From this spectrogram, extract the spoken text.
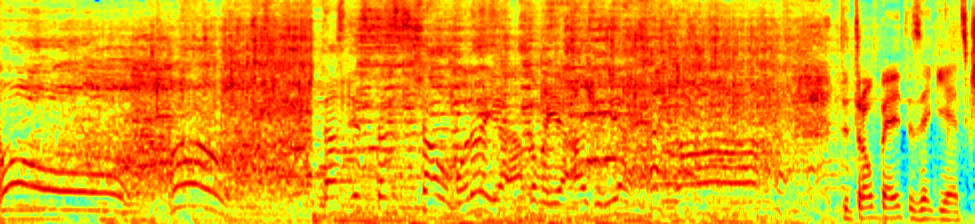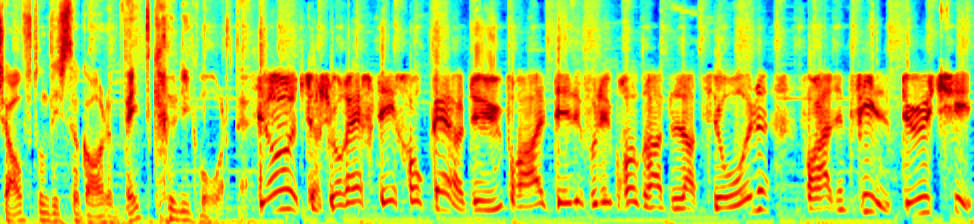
oh, oh. Das, ist, das ist Der Trompetensäge hat es geschafft und ist sogar ein Wettkönig geworden. Ja, das ist schon recht sicher gegeben. Ich habe überall Telefon bekommen, Gratulationen. Vor allem viele Deutsche.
